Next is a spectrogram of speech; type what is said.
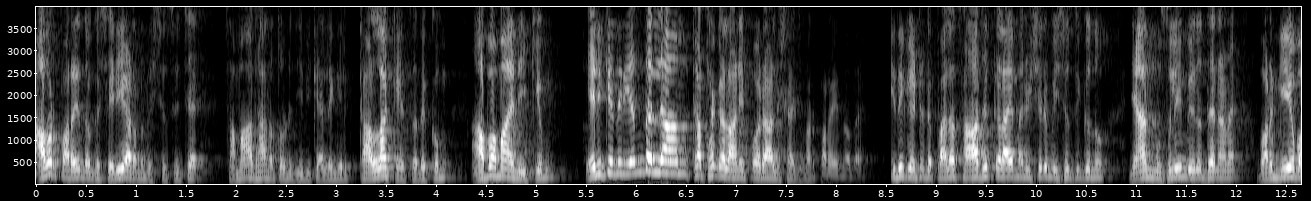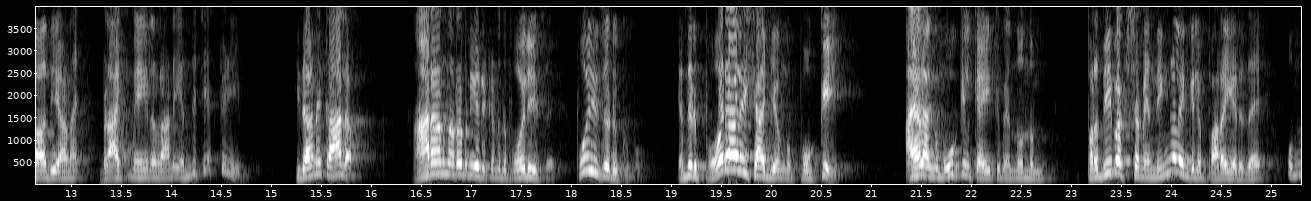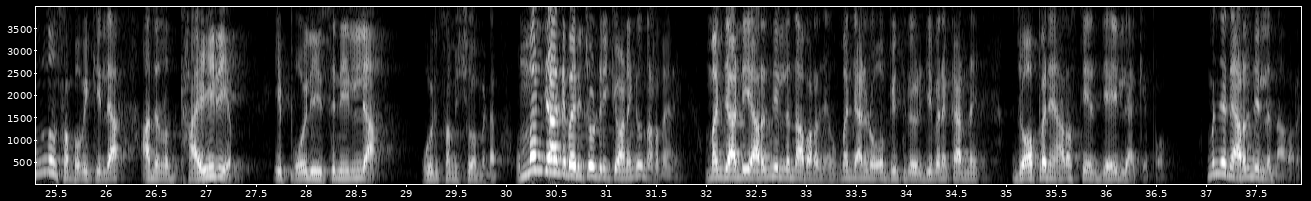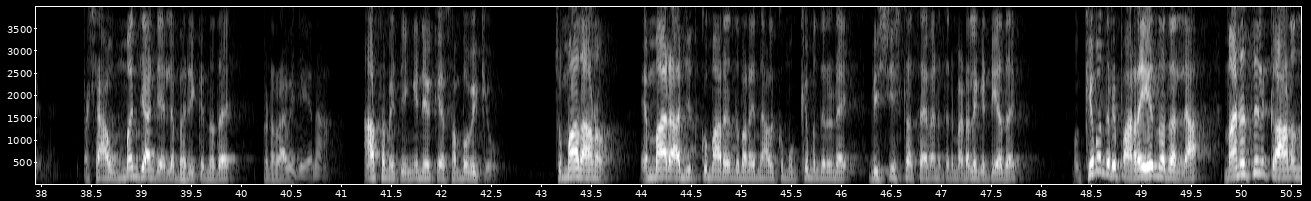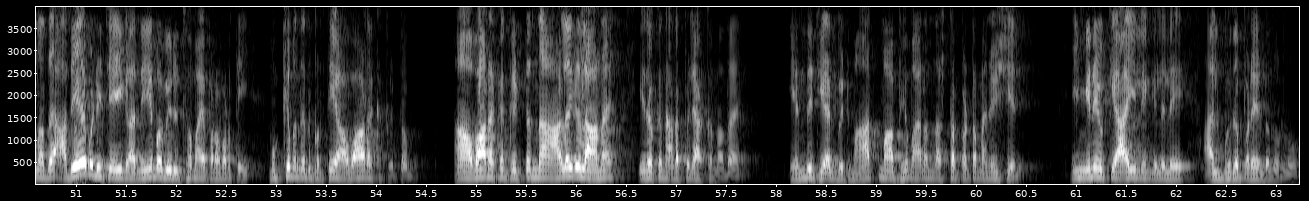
അവർ പറയുന്നതൊക്കെ ശരിയാണെന്ന് വിശ്വസിച്ച് സമാധാനത്തോട് ജീവിക്കുക അല്ലെങ്കിൽ കള്ള കേസെടുക്കും അപമാനിക്കും. എനിക്കെതിരെ എന്തെല്ലാം കഥകളാണ് ഇപ്പോൾ ഒരാൾ ഷാജിമാർ പറയുന്നത്? ഇത് കേട്ടിട്ട് പല സാധുക്കളായ മനുഷ്യരും വിശ്വസിക്കുന്നു. ഞാൻ മുസ്ലിം വിരുദ്ധനാണ് വർഗീയവാദിയാണ് ബ്ലാക്ക് മെയിലറാണ് എന്ത് ചെയ്യാൻ കഴിയും? ഇതാണ് കാലം. ആരാണ് നടപടി എടുക്കേണ്ടത്? പോലീസ്. പോലീസ് എടുക്കുമോ? എന്നിട്ട് പോരാളി ഷാജി അങ്ങ് പൊക്കി. അയാൾ അങ്ങ് മൂക്കിൽ കയറ്റും എന്നൊന്നും പ്രതിപക്ഷമേ നിങ്ങളെങ്കിലും പറയരുത്. ഒന്നും സംഭവിക്കില്ല. അതിനുള്ള ധൈര്യം ഈ പോലീസിന് ഇല്ല. ഒരു സംശയവും വേണ്ട. ഉമ്മൻചാണ്ടി ഭരിച്ചുകൊണ്ടിരിക്കുകയാണെങ്കിൽ നടന്നേനെ. ഉമ്മൻചാണ്ടി അറിഞ്ഞില്ലെന്നാ പറഞ്ഞത്. ഉമ്മൻചാണ്ടിയുടെ ഓഫീസിലെ ഒരു ജീവനക്കാരനെ ജോപ്പനെ അറസ്റ്റ് ചെയ്ത് ജയിലിലാക്കിയപ്പോൾ. ഉമ്മൻചാണ്ടി അറിഞ്ഞില്ലെന്നാ പറയുന്നത്. പക്ഷെ ആ ഉമ്മൻചാണ്ടി അല്ല ഭരിക്കുന്നത് പിണറായി വിജയനാ. ആ സമയത്ത് ഇങ്ങനെയൊക്കെ സംഭവിക്കൂ. ചുമ്മാതാണോ? എം ആർ അജിത് കുമാർ എന്ന് പറയുന്ന ആൾക്ക് മുഖ്യമന്ത്രിയുടെ വിശിഷ്ട സേവനത്തിന് മെഡൽ കിട്ടിയത്? മുഖ്യമന്ത്രി പറയുന്നതല്ല മനസ്സിൽ കാണുന്നത് അതേപടി ചെയ്യുക നിയമവിരുദ്ധമായ പ്രവൃത്തി. മുഖ്യമന്ത്രി പ്രത്യേക അവാർഡൊക്കെ കിട്ടും. ആ അവാർഡൊക്കെ കിട്ടുന്ന ആളുകളാണ് ഇതൊക്കെ നടപ്പിലാക്കുന്നത്. എന്ത് ചെയ്യാൻ പറ്റും? ആത്മാഭിമാനം നഷ്ടപ്പെട്ട മനുഷ്യൻ. ഇങ്ങനെയൊക്കെ ആയില്ലെങ്കിലല്ലേ അത്ഭുതപ്പെടേണ്ടതുള്ളൂ.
